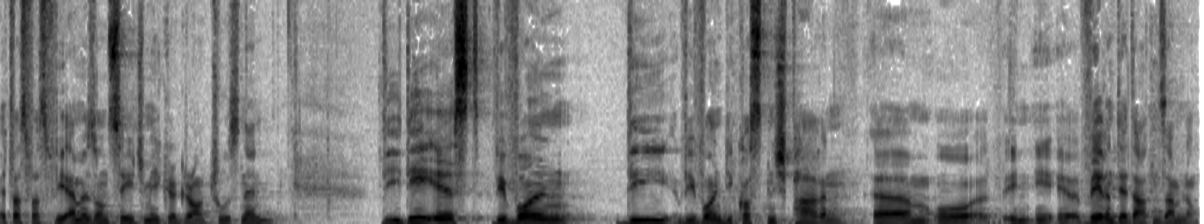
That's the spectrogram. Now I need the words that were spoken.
etwas, was wir Amazon SageMaker Ground Truth nennen. Die Idee ist, wir wollen die, wir wollen die Kosten sparen ähm, in, in, äh, während der Datensammlung.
